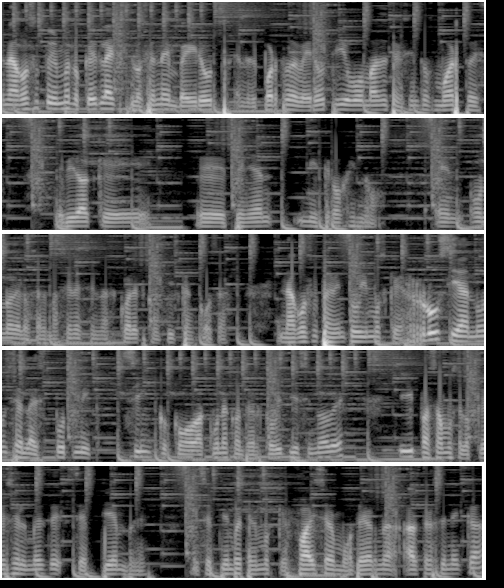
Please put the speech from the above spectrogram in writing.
En agosto tuvimos lo que es la explosión en Beirut, en el puerto de Beirut, y hubo más de 300 muertos debido a que eh, tenían nitrógeno en uno de los almacenes en los cuales confiscan cosas. En agosto también tuvimos que Rusia anuncia la Sputnik 5 como vacuna contra el COVID-19 y pasamos a lo que es el mes de septiembre. En septiembre tenemos que Pfizer, Moderna, AstraZeneca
